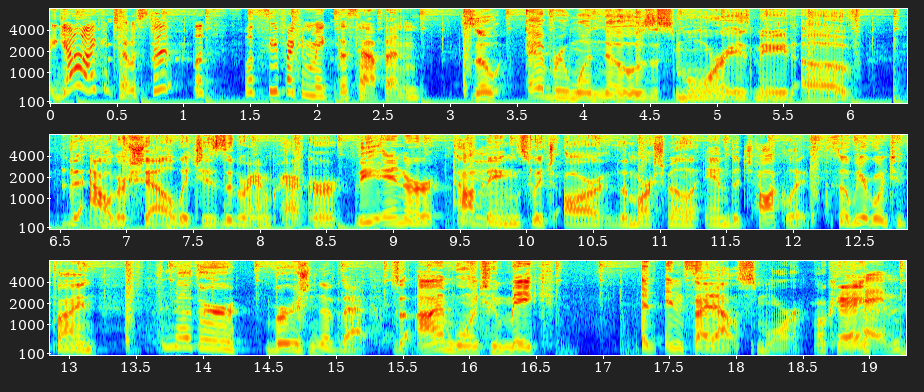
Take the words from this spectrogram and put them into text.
yeah, I can toast it. Let's let's see if I can make this happen. So everyone knows a s'more is made of the outer shell, which is the graham cracker, the inner toppings, mm. which are the marshmallow and the chocolate. So we are going to find another version of that. So I'm going to make an inside out s'more, okay? Okay,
